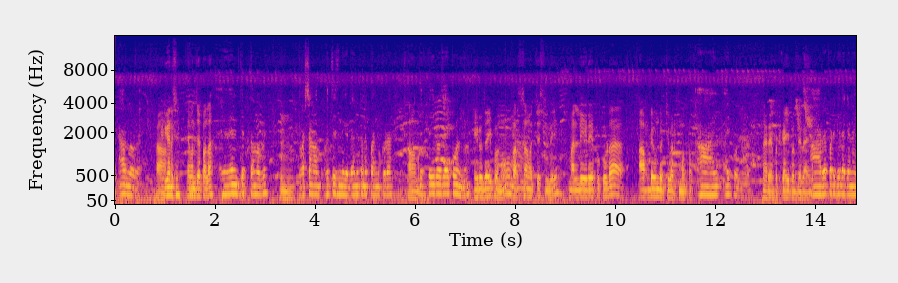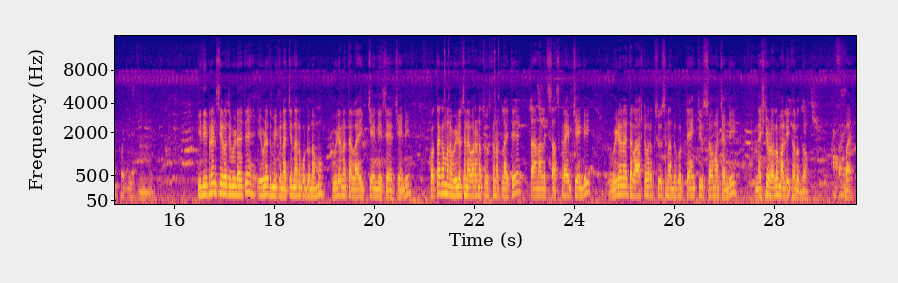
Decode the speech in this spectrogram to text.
గణేష్ ఏమని చెప్పాలా? ఏం చెప్తాం బాబాయ్? వర్షం వచ్చేసింది కదా అందుకని పని కూడా అవును. చెప్తే ఈ రోజు అయిపోయింది ఈరోజు అయిపోను. వర్షం వచ్చేసింది. మళ్ళీ రేపు కూడా హాఫ్ డే ఉండొచ్చు వర్క్ మొత్తం. అయిపోతుంది. రేపటికి అయిపోద్ది. రేపటికి అయిపోతుంది. ఇది ఫ్రెండ్స్ ఈరోజు వీడియో అయితే ఈ వీడియో అయితే మీకు నచ్చింది అనుకుంటున్నాము. వీడియోని అయితే లైక్ చేయండి షేర్ చేయండి. కొత్తగా మన వీడియోస్ని ఎవరైనా చూస్తున్నట్లయితే ఛానల్ని సబ్స్క్రైబ్ చేయండి. వీడియోని అయితే లాస్ట్ వరకు చూసినందుకు థ్యాంక్ యూ సో మచ్ అండి. నెక్స్ట్ వీడియోలో మళ్ళీ కలుద్దాం. బాయ్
